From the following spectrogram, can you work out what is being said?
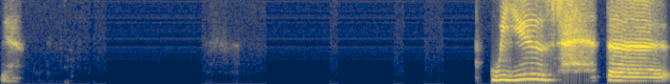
Yeah. We used the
